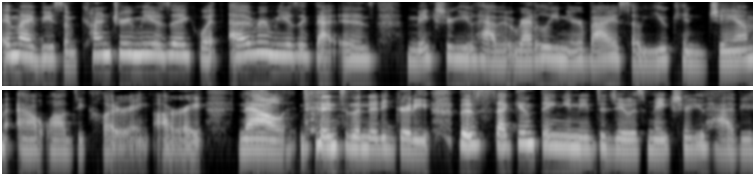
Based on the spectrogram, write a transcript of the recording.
it might be some country music, whatever music that is, make sure you have it readily nearby so you can jam out while decluttering. All right. Now, into the nitty gritty. The second thing you need to do is make sure you have your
